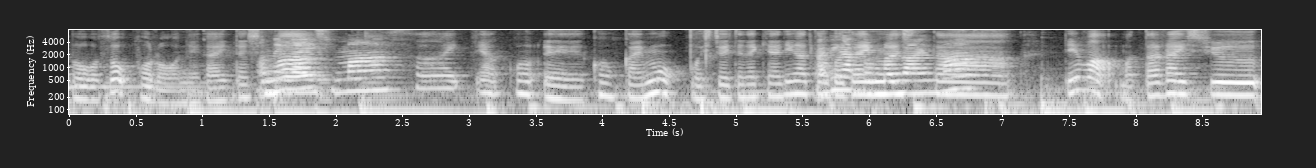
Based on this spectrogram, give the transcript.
どうぞフォローお願いいたしおます。願いしますはい、ではこ、えー今回もご視聴いただきありがとうございました。ではまた来週。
